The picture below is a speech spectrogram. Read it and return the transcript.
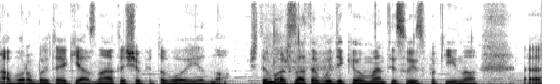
Або робити як я, знати, що під тобою є дно. Що ти можеш знати будь-який момент і собі спокійно е,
